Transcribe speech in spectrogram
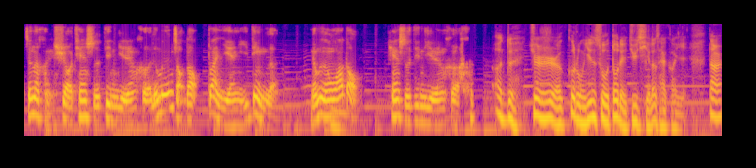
真的很需要天时地利人和，能不能找到断言一定能，能不能挖到天时地利人和。呃，对，确实是各种因素都得聚齐了才可以。当然，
